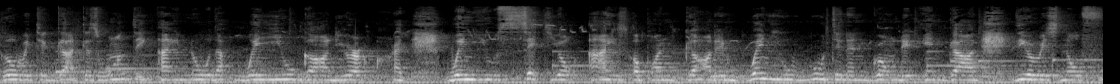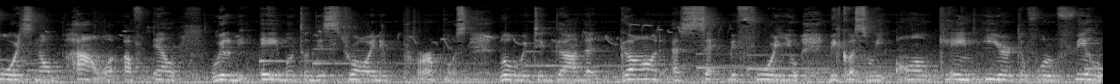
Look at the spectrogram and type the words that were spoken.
Glory to God. Because one thing I know that when you guard your heart, when you set your eyes upon God, and when you rooted and grounded in God, there is no force, no power of hell will be able to destroy the purpose. Glory to God that God has set before you because we all came here to fulfill.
